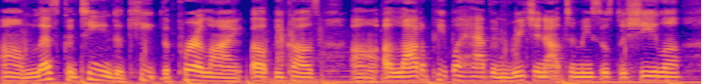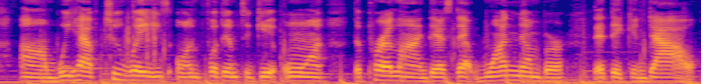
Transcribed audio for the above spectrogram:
Um, let's continue to keep the prayer line up because uh, a lot of people have been reaching out to me, Sister Sheila. Um, we have two ways on for them to get on the prayer line. There's that one number that they can dial,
